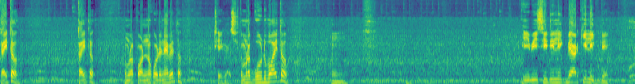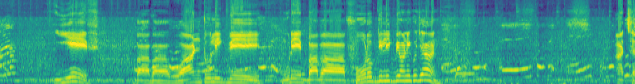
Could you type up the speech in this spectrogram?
তাই তো? তাই তো? তোমরা পণ্য করে নেবে তো? ঠিক আছে। তোমরা গুড বয় তো? হুম। এবিসিডি লিখবে আর কি লিখবে? ইএফ বাবা ওয়ান টু লিখবে। ওরে বাবা ফোর অবধি লিখবে অনেক জান আচ্ছা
